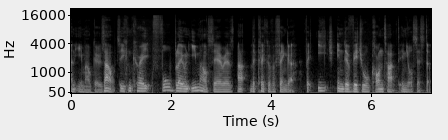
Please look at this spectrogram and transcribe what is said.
an email goes out. So you can create full blown email series at the click of a finger for each individual contact in your system.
